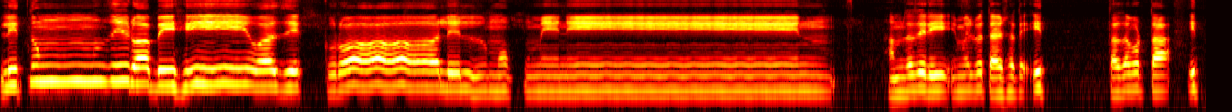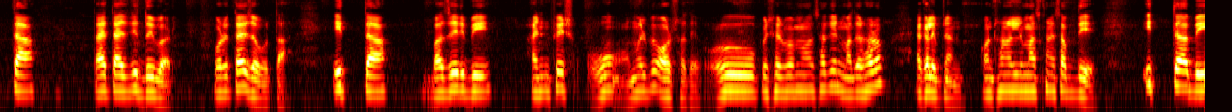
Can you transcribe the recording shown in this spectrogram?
لتنذر به وذكرى للمؤمنين হামজাদের ই মিলবে তার সাথে ইত তা যাবর তা ইত্তা তাই তাই যদি দুইবার পরে তাই যাবর তা। ইত্তা বাজির বি আইন পেশ ও ও মিলবে ওর সাথে ও পেশের বামে থাকেন মাদের হরফ, একালিপ টান কণ্ঠনালীর মাঝখানে সব দিয়ে। ইত্তা বি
